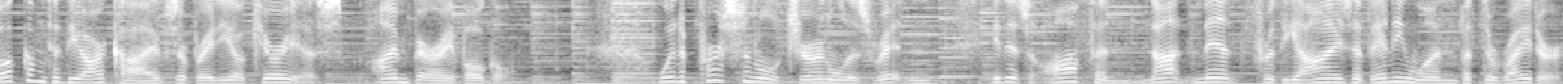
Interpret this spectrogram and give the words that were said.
Welcome to the archives of Radio Curious. I'm Barry Vogel. When a personal journal is written, it is often not meant for the eyes of anyone but the writer.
